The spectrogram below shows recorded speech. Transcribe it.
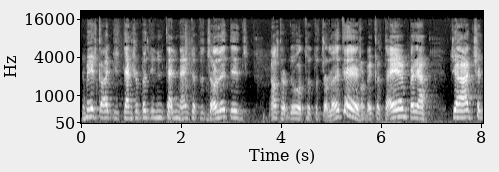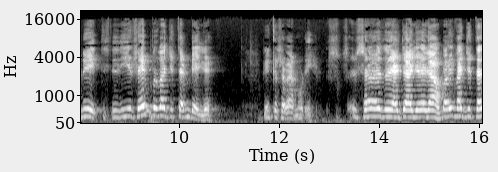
Només que vaig estar amb la padrina tant anys totes soletes, nosaltres dues totes soletes, molt bé que estàvem, però jo la de dia sempre vaig estar amb ella, fins que se va morir. La allà, i vaig estar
